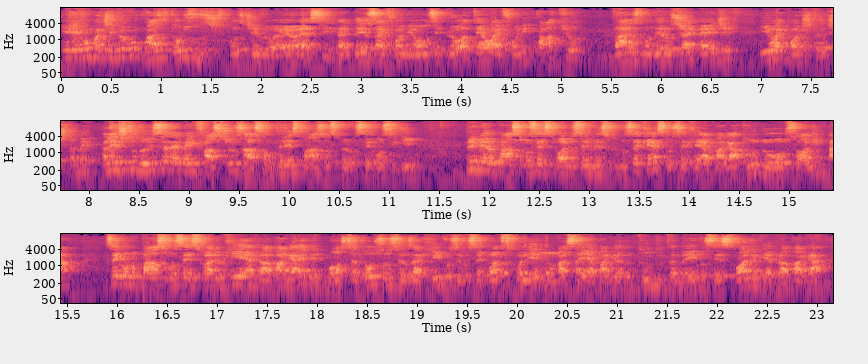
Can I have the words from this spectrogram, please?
Ele é compatível com quase todos os dispositivos iOS, desde o iPhone 11 Pro até o iPhone 4, vários modelos de iPad e o iPod Touch também. Além de tudo isso, ele é bem fácil de usar, são três passos para você conseguir. Primeiro passo, você escolhe o serviço que você quer, se você quer apagar tudo ou só limpar. Segundo passo, você escolhe o que é para apagar, ele mostra todos os seus arquivos e você pode escolher, não vai sair apagando tudo também, você escolhe o que é para apagar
